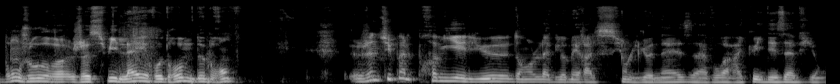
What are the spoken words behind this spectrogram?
Bonjour, je suis l'aérodrome de Bron. Je ne suis pas le premier lieu dans l'agglomération lyonnaise à avoir accueilli des avions.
